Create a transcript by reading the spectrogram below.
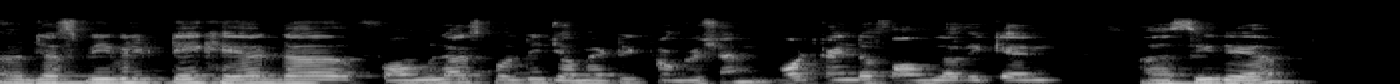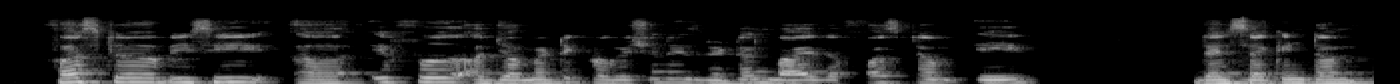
uh, just we will take here the formulas for the geometric progression. What kind of formula we can uh, see there. First, uh, we see uh, if uh, a geometric progression is written by the first term A, then second term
